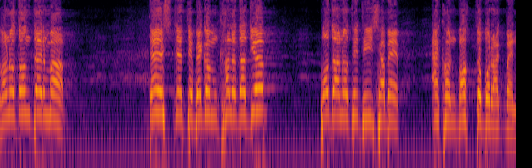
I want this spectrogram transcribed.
গণতন্ত্রের মা, দেশ নেত্রী বেগম খালেদা জিয়া প্রধান অতিথি হিসাবে এখন বক্তব্য রাখবেন।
